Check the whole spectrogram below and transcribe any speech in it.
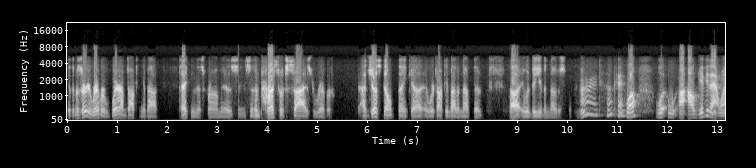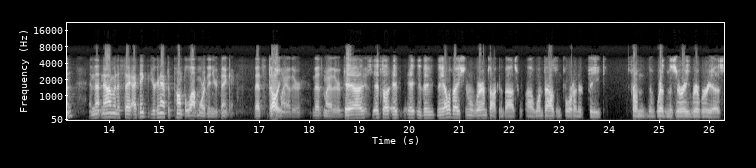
the Missouri River, where I'm talking about taking this from, is it's an impressive sized river. I just don't think uh, we're talking about enough that uh, it would be even noticeable. All right. Okay. Well, w- w- I'll give you that one. And that, now I'm going to say I think you're going to have to pump a lot more than you're thinking. That's that's oh, yeah. my other that's my other objection. Yeah, it's, it's a it, it, the the elevation where I'm talking about is uh, 1,400 feet from the, where the Missouri River is.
